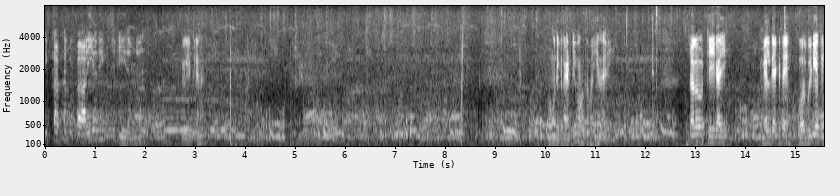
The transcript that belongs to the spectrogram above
ਇੱਕ ਅੱਖ ਕਾਲੀ ਉਹਦੀ ਇੱਕ ਚਟੀਰ ਆ ਮੈਂ ਗ੍ਰੇਟ ਹੈ ਨਾ। ਫੋਨ ਦੀ ਕਲੈਰਿਟੀ ਬਹੁਤ ਆ ਬਾਈ ਇਹਨਾਂ ਦੀ ਚਲੋ ਠੀਕ ਆ ਜੀ। ਮਿਲਦੇ ਆ ਕਿਸੇ ਹੋਰ ਵੀਡੀਓ ਤੇ।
